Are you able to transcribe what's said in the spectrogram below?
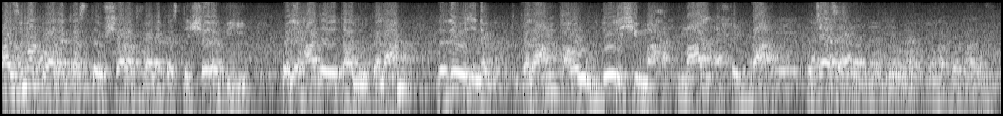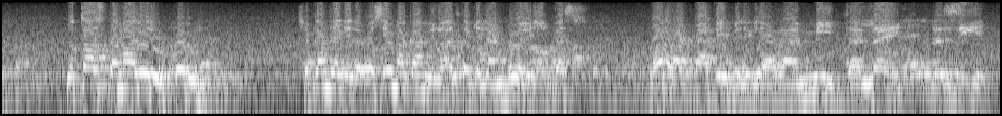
عظمت والا کس ته شرف والا کس ته شرفه ولهذا يطال الكلام د دې وجه نه کلام او بدل شي مال احبا چا سره نو تاسو تمالو پرون چې کوم ځای کې د غصې مقام منوال ته کې لنډول شي بس ورغټ ټاپې په لګي رامي دلای رزيلي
